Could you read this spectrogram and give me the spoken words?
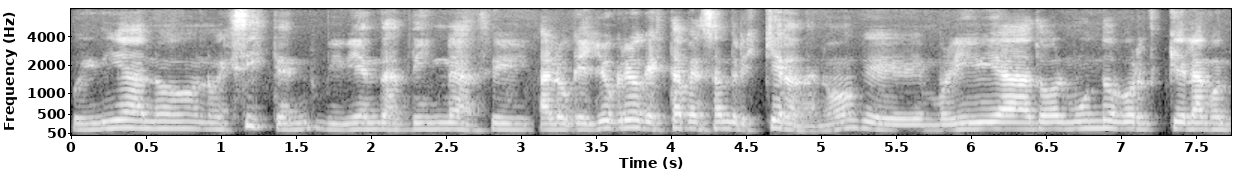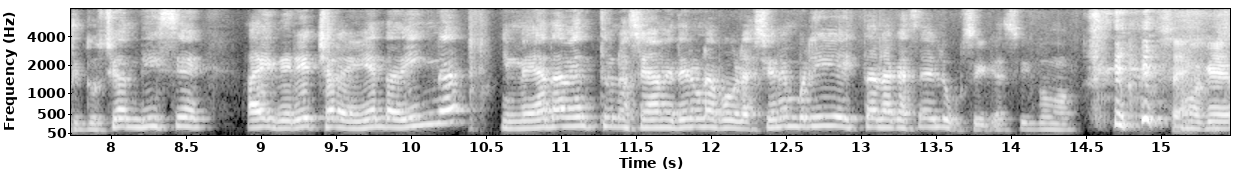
hoy día no, no existen viviendas dignas así, a lo que yo creo que está pensando la izquierda, ¿no? Que en Bolivia todo el mundo, porque la constitución dice hay derecho a la vivienda digna, inmediatamente uno se va a meter a una población en Bolivia y está la casa de Luxic, así como, Sí. como que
